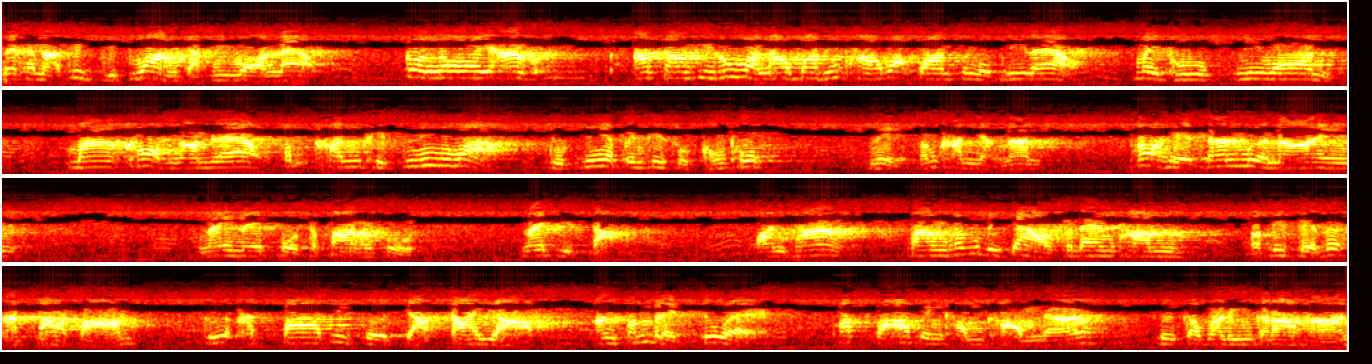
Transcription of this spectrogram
ในขณะที่จิตว่างจากนิวรณ์แล้ว ก็เลยอาการที่รู้ว่าเรามาถึงภาวะความสงบนี้แล้ว ไม่ถูกนิวรณ์มาครอบงำแล้วสำคัญผิดนี่ว่าจุดนี้เป็นที่สุดของทุกนี่สำคัญอย่างนั้น เพราะเหตุนั้นเมื่อนายในในโปรตปาสูตรในจิตตาปัญชาฟังพระพุทธเจ้าแสดงธรรม ปฏิเสธเรื่องอัตตาสามคืออัตตาที่เกิดจากกายหยาบอันสำเร็จด้วยพักษาเป็นคำคำนะ คือกบาลิงกราหาร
